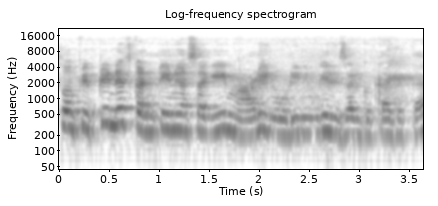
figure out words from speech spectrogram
ಸೊ ಒಂದು ಫಿಫ್ಟೀನ್ ಡೇಸ್ ಕಂಟಿನ್ಯೂಸ್ ಆಗಿ ಮಾಡಿ ನೋಡಿ, ನಿಮಗೆ ರಿಸಲ್ಟ್ ಗೊತ್ತಾಗುತ್ತೆ.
